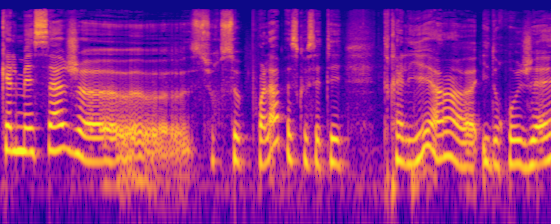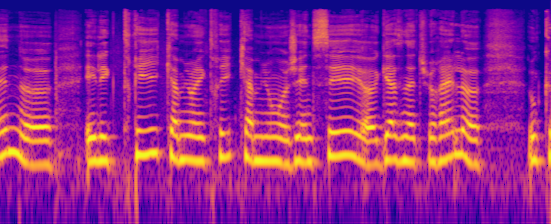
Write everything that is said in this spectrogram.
quel message euh, sur ce point-là Parce que c'était très lié, hein, euh, hydrogène, électrique, camion électrique, camion GNC, gaz naturel. donc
